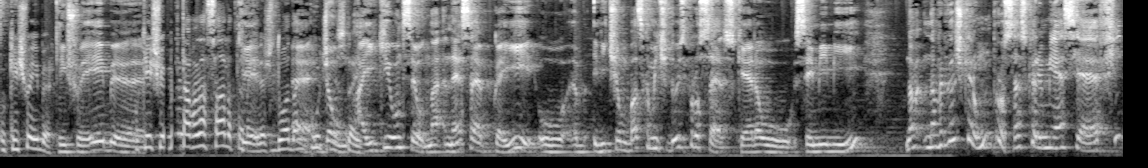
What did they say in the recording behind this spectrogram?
o Ken Schwaber. Ken Schwaber. O Ken Schwaber estava na sala também, que, ele ajudou a dar é, input então, nisso daí. Aí que aconteceu? Na, nessa época aí, o, ele tinha basicamente dois processos, que era o CMMI. Na, na verdade, que era um processo que era o MSF,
